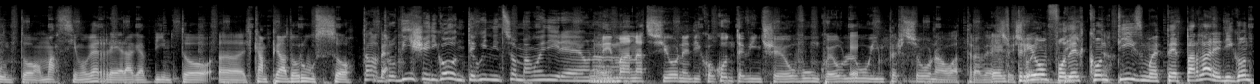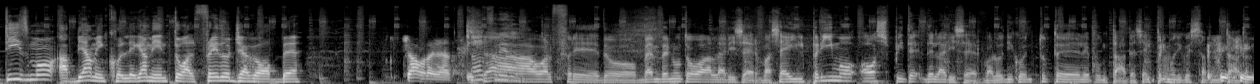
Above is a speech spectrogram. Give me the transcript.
appunto Massimo Carrera che ha vinto eh, il campionato russo Tra l'altro, vice di Conte, quindi insomma, come dire, è una. Un'emanazione di Conte vince ovunque, o lui in persona o attraverso il trionfo del contismo e per parlare di contismo abbiamo in collegamento Alfredo Giacobbe. Ciao ragazzi. Ciao, Alfredo. Ciao Alfredo, benvenuto alla riserva. Sei il primo ospite della riserva, lo dico in tutte le puntate, sei il primo di questa Sì, puntata. sì,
